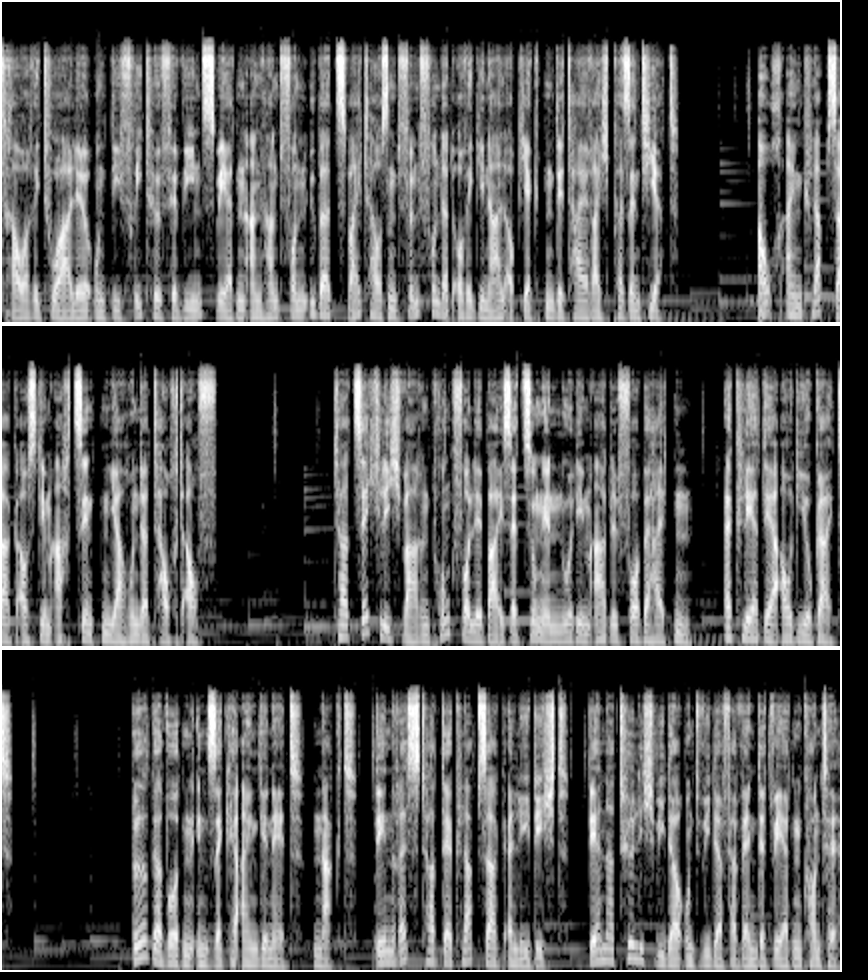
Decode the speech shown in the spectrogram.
Trauerrituale und die Friedhöfe Wiens werden anhand von über 2500 Originalobjekten detailreich präsentiert. Auch ein Klappsarg aus dem 18. Jahrhundert taucht auf. Tatsächlich waren prunkvolle Beisetzungen nur dem Adel vorbehalten, erklärt der Audioguide. Bürger wurden in Säcke eingenäht, nackt, den Rest hat der Klappsarg erledigt, der natürlich wieder und wieder verwendet werden konnte.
